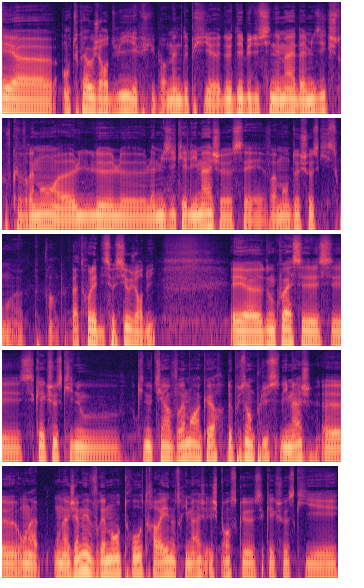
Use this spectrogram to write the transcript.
Et en tout cas aujourd'hui, et puis même depuis le début du cinéma et de la musique, je trouve que vraiment le, la musique et l'image, c'est vraiment deux choses qui sont... Enfin, on peut pas trop les dissocier aujourd'hui. Et euh, donc ouais, c'est quelque chose qui nous, qui nous tient vraiment à cœur. De plus en plus, l'image, euh, on n'a on a jamais vraiment trop travaillé notre image et je pense que c'est quelque chose qui est,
